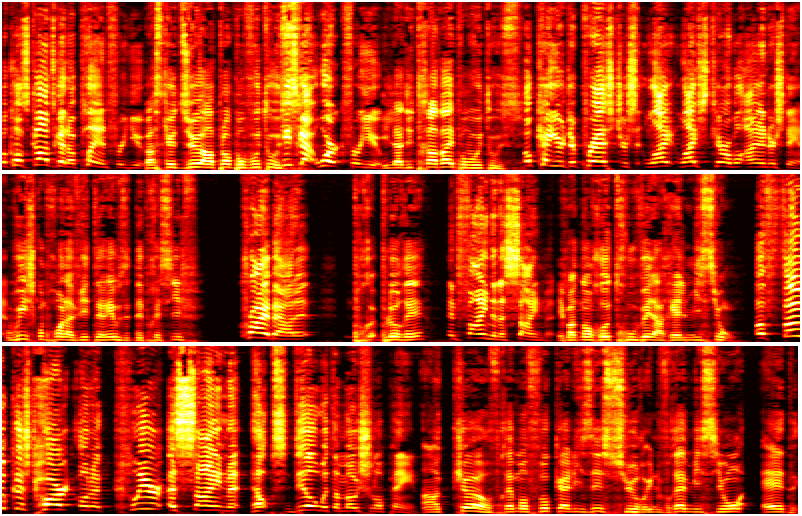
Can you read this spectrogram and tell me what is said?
Because God's got a plan for you. Parce que Dieu a un plan pour vous tous. He's got work for you. Il a du travail pour vous tous. Okay, you're depressed. Your life's terrible. I understand. Oui, je comprends, la vie est terrible, vous êtes dépressif. Cry about it Pre- pleurez. and find an assignment. Et maintenant, retrouvez la réelle mission. A focused heart on a clear assignment helps deal with emotional pain. Un cœur vraiment focalisé sur une vraie mission aide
